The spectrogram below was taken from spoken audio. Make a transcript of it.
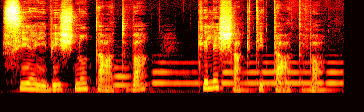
sia i Vishnu Tattva che le Shakti Tattva.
